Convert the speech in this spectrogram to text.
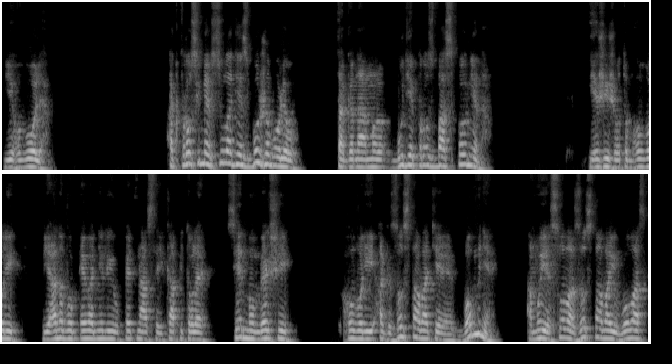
jeho vôľa. Ak prosíme v súlade s Božou voľou, tak nám bude prozba splnená. Ježiš o tom hovorí v Jánovom evaniliu 15. kapitole 7. verši hovorí, ak zostávate vo mne a moje slova zostávajú vo vás,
